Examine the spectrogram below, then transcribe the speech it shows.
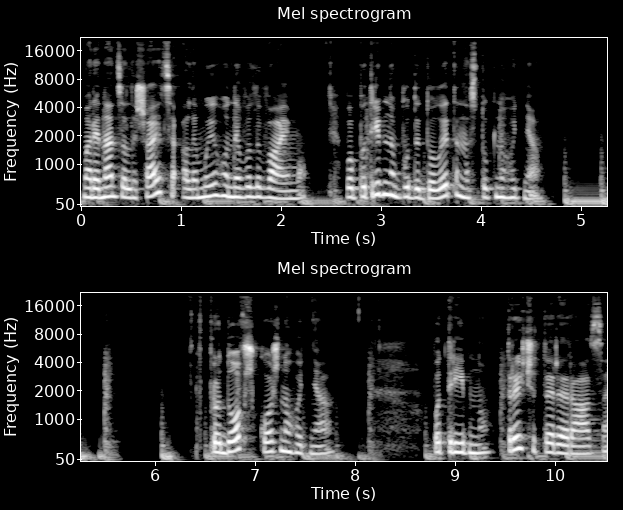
Маринад залишається, але ми його не виливаємо, бо потрібно буде долити наступного дня. Впродовж кожного дня потрібно 3-4 рази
